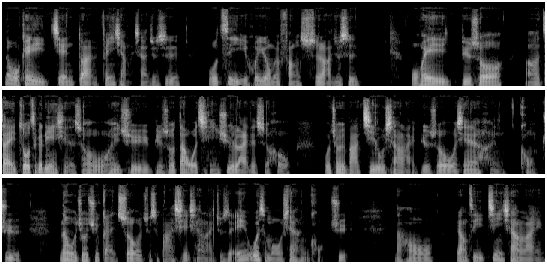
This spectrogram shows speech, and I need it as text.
那我可以简短分享一下，就是我自己会用的方式啦，就是我会比如说。呃，在做这个练习的时候，我会去，比如说，当我情绪来的时候，我就会把它记录下来。比如说，我现在很恐惧，那我就去感受，就是把它写下来，就是，诶，为什么我现在很恐惧？然后让自己静下来，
